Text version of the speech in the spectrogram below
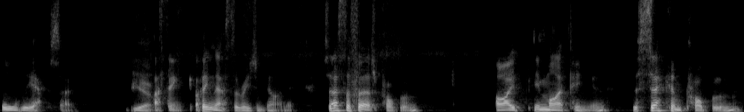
all the episode. Yeah. I think. I think that's the reason behind it. So that's the first problem. I, in my opinion, the second problem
